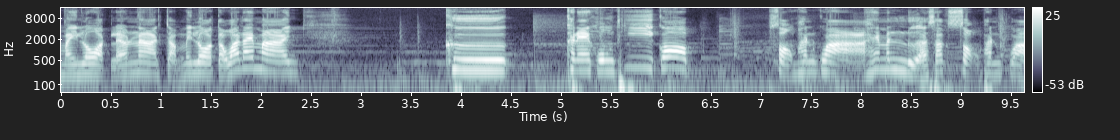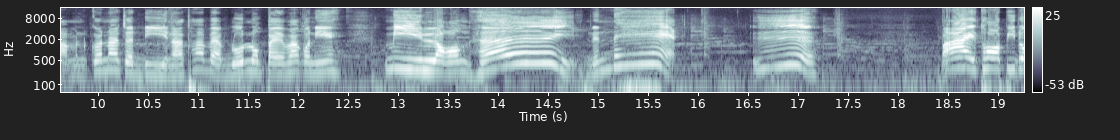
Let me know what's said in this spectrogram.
ไม่รอดแล้วน่าจะไม่รอดแต่ว่าได้มา คือคะแนนคงที่ก็2,000กว่าให้มันเหลือสัก2,000กว่ามันก็น่าจะดีนะ ถ้าแบบลดลงไปมากกว่านี้ มีลองเฮ้ยแน่แน่ เออไปทอร์ปิโด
